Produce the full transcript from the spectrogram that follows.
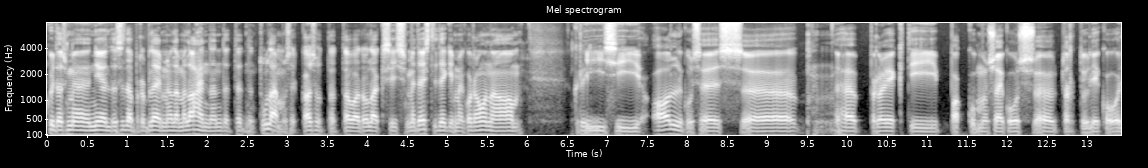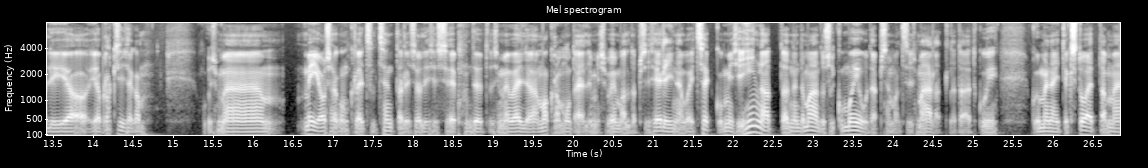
kuidas me nii-öelda seda probleemi oleme lahendanud, et, et need tulemused kasutatavad oleks, siis me tõesti tegime koroona kriisi alguses äh, ühe projekti pakkumuse koos äh, Tartu Ülikooli ja, ja Praxisega, kus me meie osa konkreetselt Centeris oli siis see, et me töötasime välja makromudeli, mis võimaldab siis erinevaid sekkumisi hinnata, nende majanduslikku mõju täpsemalt siis määratleda, et kui kui me näiteks toetame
